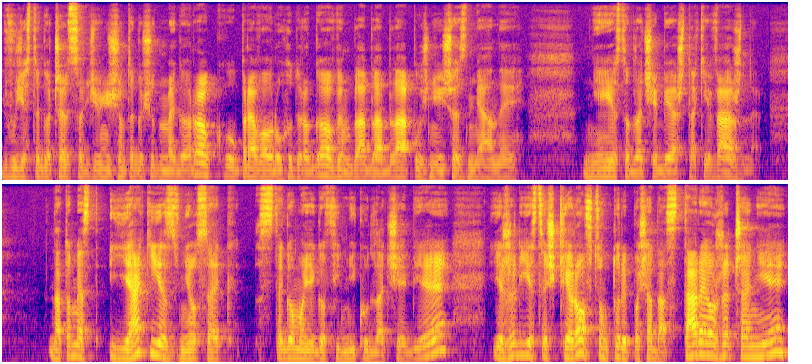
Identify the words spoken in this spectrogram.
20 czerwca 1997 roku, prawo o ruchu drogowym, bla bla bla, późniejsze zmiany. Nie jest to dla Ciebie aż takie ważne. Natomiast jaki jest wniosek z tego mojego filmiku dla Ciebie? Jeżeli jesteś kierowcą, który posiada stare orzeczenie,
